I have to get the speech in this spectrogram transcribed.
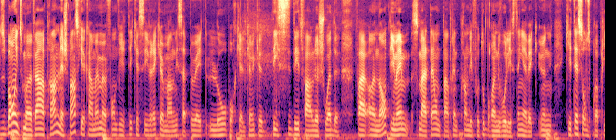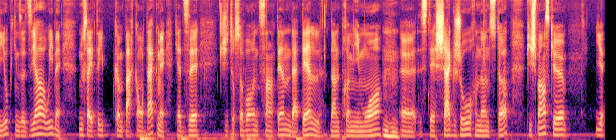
du bon et du mauvais à apprendre, mais je pense qu'il y a quand même un fond de vérité que c'est vrai qu'à un moment donné, ça peut être lourd pour quelqu'un qui a décidé de faire le choix de faire un non. Puis même ce matin, on était en train de prendre des photos pour un nouveau listing avec une qui était sur du proprio, puis qui nous a dit Ah oui, ben nous, ça a été comme par contact, mais qui disait j'ai dû recevoir une centaine d'appels dans le premier mois. Mhm. Euh, C'était chaque jour non-stop. Puis je pense que a-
